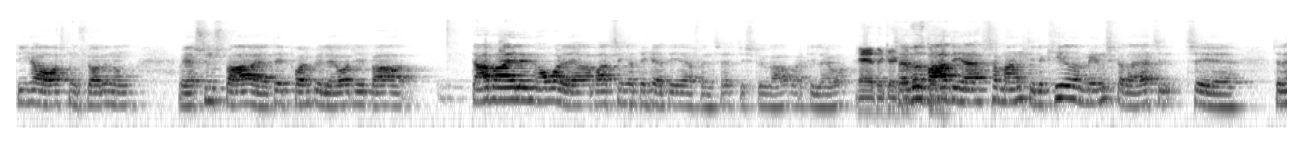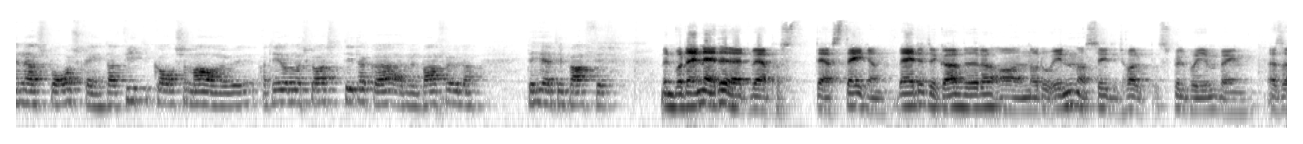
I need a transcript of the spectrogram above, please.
de har også nogle flotte nogle. Men jeg synes bare, at det Brøndby laver, det er bare... Der er bare et over det, og jeg bare tænker, at det her det er et fantastisk stykke arbejde, de laver. Ja, det kan Så jeg ved bare, at det er så mange dedikerede mennesker, der er til, til, til den her sportsgren, der virkelig går så meget det. Og det er jo måske også det, der gør, at man bare føler, det her det er bare fedt. Men hvordan er det at være på deres stadion? Hvad er det, det gør ved dig, og når du er inde og ser dit hold spille på hjemmebane? Altså,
